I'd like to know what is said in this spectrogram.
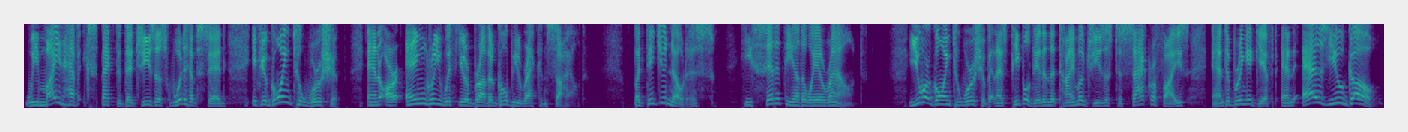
we might have expected that Jesus would have said, if you're going to worship and are angry with your brother, go be reconciled. But did you notice he said it the other way around? You are going to worship, and as people did in the time of Jesus, to sacrifice and to bring a gift, and as you go,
